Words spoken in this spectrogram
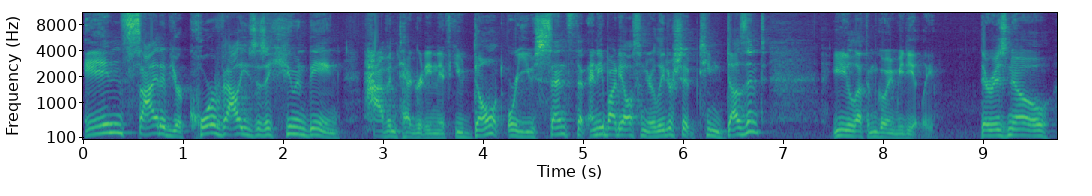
inside of your core values as a human being, have integrity. And if you don't, or you sense that anybody else on your leadership team doesn't, you need to let them go immediately. There is no,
